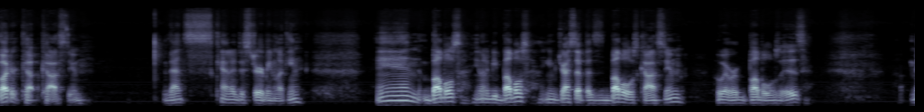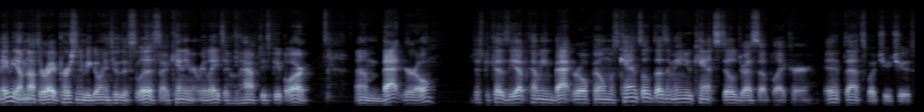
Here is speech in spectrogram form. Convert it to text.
Buttercup costume. That's kind of disturbing looking. And Bubbles. You want to be Bubbles? You can dress up as Bubbles costume, whoever Bubbles is. Maybe I'm not the right person to be going through this list. I can't even relate to who half these people are. Um, Batgirl. Just because the upcoming Batgirl film was canceled doesn't mean you can't still dress up like her, if that's what you choose.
